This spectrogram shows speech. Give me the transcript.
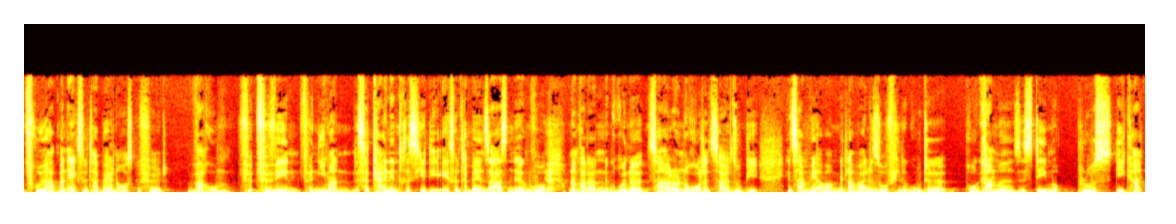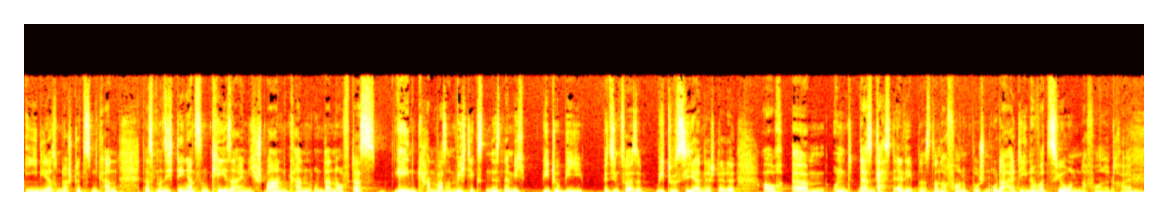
Früher hat man Excel-Tabellen ausgefüllt. Warum? Für, für wen? Für niemanden. Das hat keinen interessiert. Die Excel-Tabellen saßen irgendwo ja. und dann war da eine grüne Zahl oder eine rote Zahl. Supi. Jetzt haben wir aber mittlerweile so viele gute Programme, Systeme plus die KI, die das unterstützen kann, dass man sich den ganzen Käse eigentlich sparen kann und dann auf das gehen kann, was am wichtigsten ist, nämlich B2B, beziehungsweise B2C an der Stelle auch ähm, und das Gasterlebnis dann nach vorne pushen oder halt die Innovation nach vorne treiben.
